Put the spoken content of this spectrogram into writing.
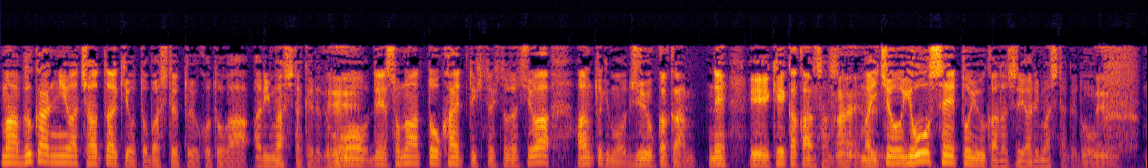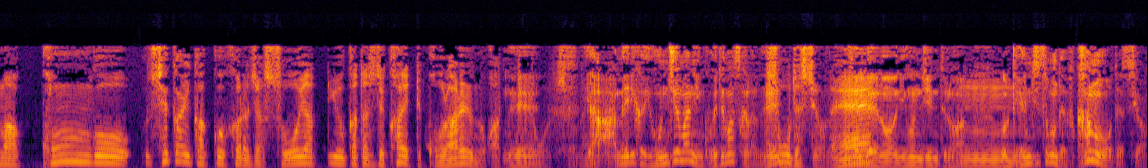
まあ、武漢にはチャーター機を飛ばしてということがありましたけれども、で、その後帰ってきた人たちは、あの時も14日間ね、えー、経過観察、はい、まあ一応要請という形でやりましたけど、ね、まあ今後、世界各国からじゃあそういう形で帰ってこられるのかっていうところですよね。いや、アメリカ40万人超えてますからね。そうですよね。全米の日本人っていうのは、これ現実問題不可能ですよ。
